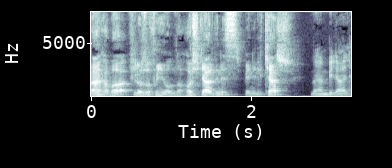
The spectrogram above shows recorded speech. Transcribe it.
Merhaba, Filozofun Yoluna hoş geldiniz. Ben İlker. Ben Bilal.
